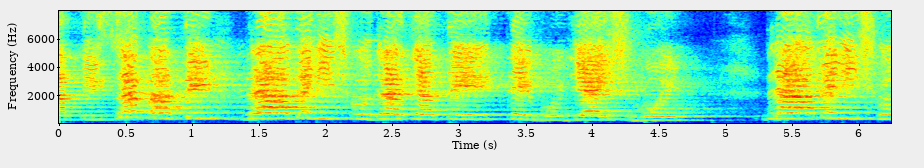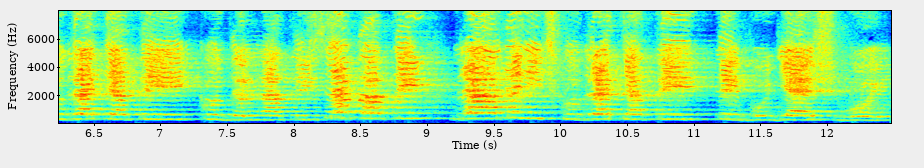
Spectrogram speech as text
draty, sapaty, dráteničku draťaty, ty budeš můj. Dráteničku draťaty, kudrnatý sapaty, dráteničku draťaty, ty budeš můj.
